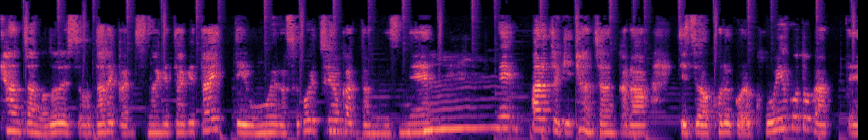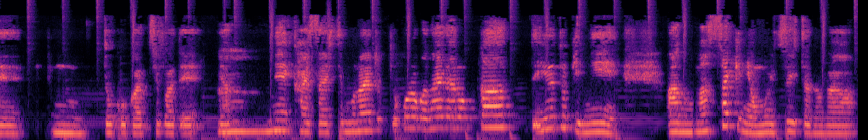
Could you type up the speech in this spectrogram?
キャンちゃんのドレスを誰かにつなげてあげたいっていう思いがすごい強かったんですね。ねで、ある時キャンちゃんから、実はこれこれこういうことがあって、うん、どこか千葉でやね、開催してもらえるところがないだろうかっていう時に、あの、真っ先に思いついたのが、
